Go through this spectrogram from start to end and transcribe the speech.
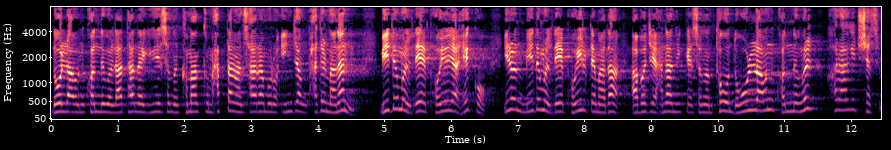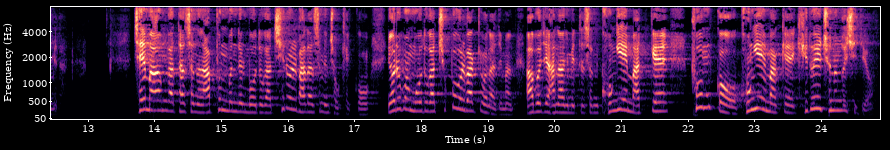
놀라운 권능을 나타내기 위해서는 그만큼 합당한 사람으로 인정받을 만한 믿음을 내 보여야 했고 이런 믿음을 내 보일 때마다 아버지 하나님께서는 더 놀라운 권능을 허락해 주셨습니다. 제 마음 같아서는 아픈 분들 모두가 치료를 받았으면 좋겠고 여러분 모두가 축복을 받기 원하지만 아버지 하나님의 뜻은 공의에 맞게 품고 공의에 맞게 기도해 주는 것이죠.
